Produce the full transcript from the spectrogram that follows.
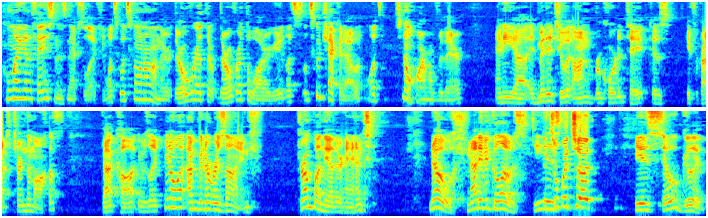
Who am I going to face in this next election? What's what's going on? They're they're over at the they're over at the Watergate. Let's let's go check it out. Let's it's no harm over there. And he uh, admitted to it on recorded tape because he forgot to turn them off. Got caught. He was like, you know what? I'm going to resign. Trump, on the other hand, no, not even close. He It's is a witch hunt. he is so good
